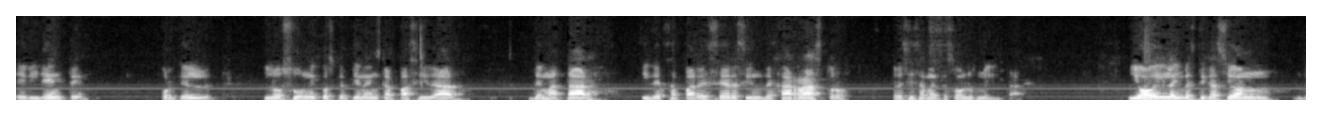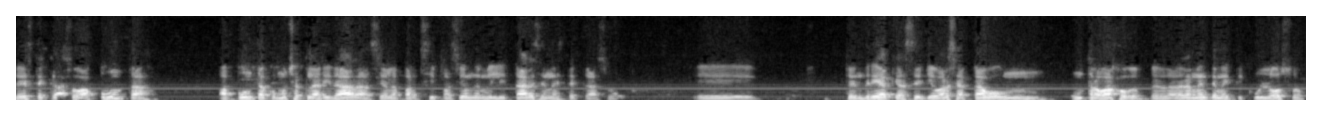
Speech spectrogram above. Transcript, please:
evidente, porque los únicos que tienen capacidad de matar y desaparecer sin dejar rastro precisamente son los militares. Y hoy la investigación de este caso apunta, apunta con mucha claridad hacia la participación de militares en este caso. Eh, tendría que hacer, llevarse a cabo un, trabajo verdaderamente meticuloso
